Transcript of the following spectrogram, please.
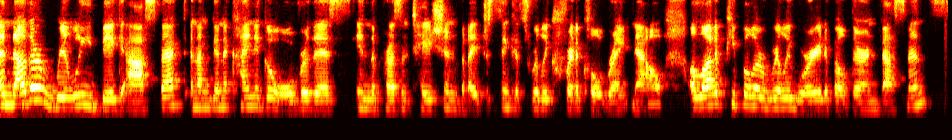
Another really big aspect, and I'm going to kind of go over this in the presentation, but I just think it's really critical right now. A lot of people are really worried about their investments.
